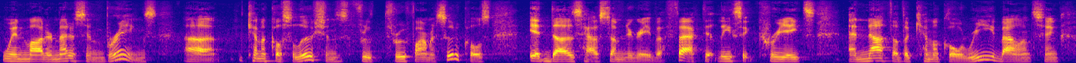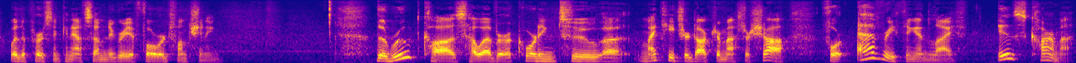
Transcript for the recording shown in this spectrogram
when modern medicine brings uh, chemical solutions through, through pharmaceuticals, it does have some degree of effect. At least it creates enough of a chemical rebalancing where the person can have some degree of forward functioning. The root cause, however, according to uh, my teacher, Dr. Master Sha, for everything in life is karma.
